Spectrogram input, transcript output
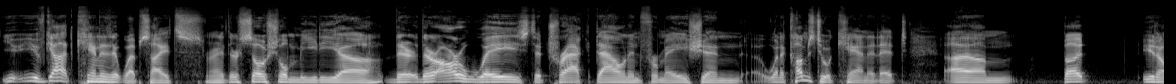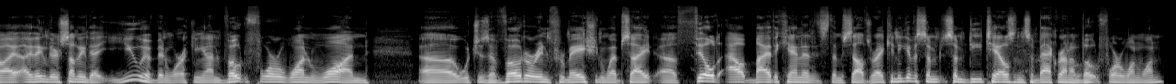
you, you've got candidate websites, right? There's social media. There there are ways to track down information when it comes to a candidate. Um, but you know, I, I, think there's something that you have been working on, Vote 411, uh, which is a voter information website uh, filled out by the candidates themselves, right? Can you give us some some details and some background on Vote 411?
